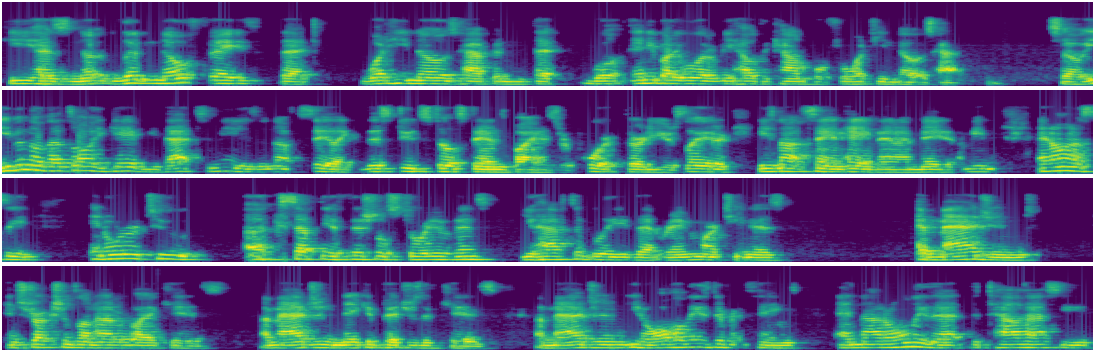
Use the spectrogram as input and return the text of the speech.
he has no, no faith that what he knows happened, that will anybody will ever be held accountable for what he knows happened. So even though that's all he gave me, that to me is enough to say like this dude still stands by his report 30 years later. He's not saying, "Hey man, I made it." I mean, and honestly, in order to accept the official story of events, you have to believe that Raymond Martinez imagined instructions on how to buy kids, imagine naked pictures of kids, imagine you know all these different things, and not only that, the Tallahassee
